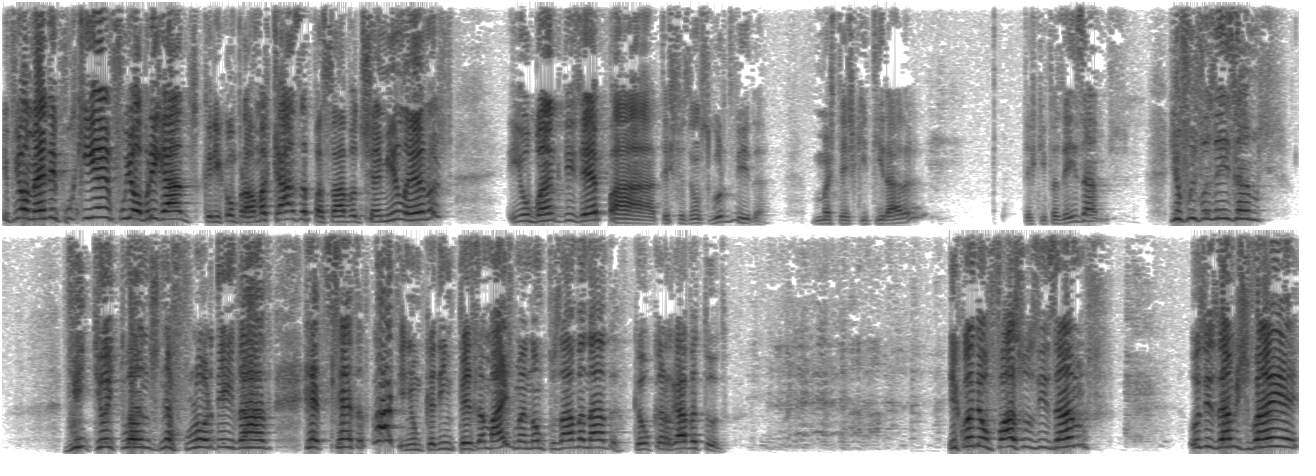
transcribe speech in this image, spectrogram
E fui ao médico porque fui obrigado. Queria comprar uma casa, passava de 100 mil euros. E o banco dizia: pá, tens de fazer um seguro de vida. Mas tens que ir tirar, tens que ir fazer exames. E eu fui fazer exames. 28 anos na flor da idade, etc. Claro, tinha um bocadinho de peso a mais, mas não pesava nada, porque eu carregava tudo. E quando eu faço os exames, os exames vêm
